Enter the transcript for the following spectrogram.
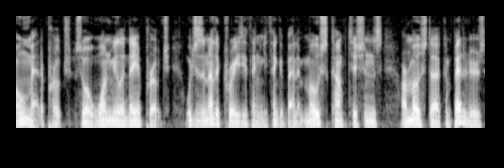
OMAD approach, so a one meal a day approach, which is another crazy thing when you think about it. Most competitions or most uh, competitors,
